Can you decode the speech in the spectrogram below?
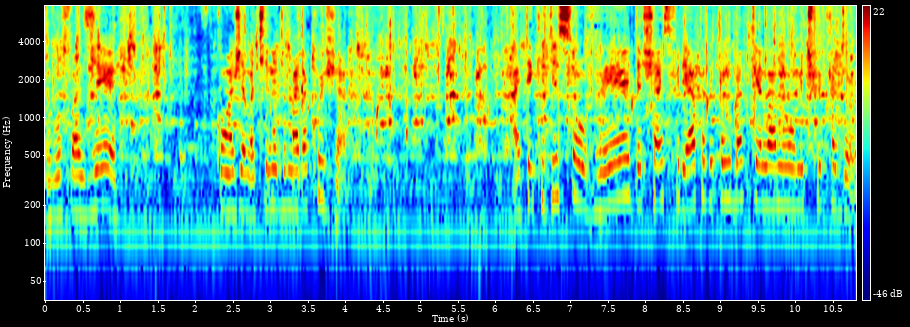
eu vou fazer com a gelatina de maracujá. Aí tem que dissolver, deixar esfriar para depois bater lá no umidificador.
